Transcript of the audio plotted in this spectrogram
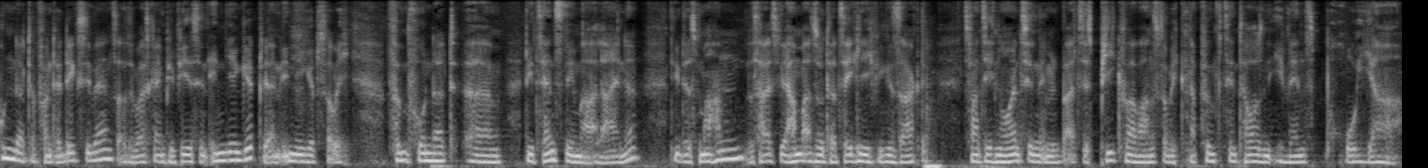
hunderte von TEDx-Events. Also ich weiß gar nicht, wie viel es in Indien gibt. Ja, in Indien gibt es, glaube ich, 500 ähm, Lizenznehmer alleine, die das machen. Das heißt, wir haben also tatsächlich, wie gesagt, 2019, als es Peak war, waren es, glaube ich, knapp 15.000 Events pro Jahr.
